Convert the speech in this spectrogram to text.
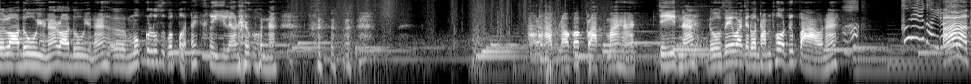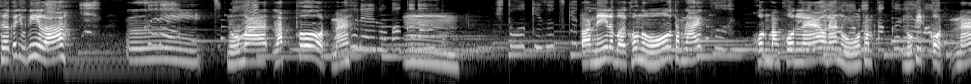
อรอดูอยู่นะ รอดูอยู่นะเออมุกก็รู้สึกว่าเปิดได้คลีแล้วนะทุกคนนะเอาละครับ เราก็กลับมาหาจีนนะ ดูซิว่าจะโดนทำโทษหรือเปล่านะอ่าเธอก็อยู่นี่เหรอเออหนูมารับโทษนะอืมตอนนี้ระเบิดของหนูทำร้ายคนบางคนแล้วนะ หนูทำหนูผิดกฎนะ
